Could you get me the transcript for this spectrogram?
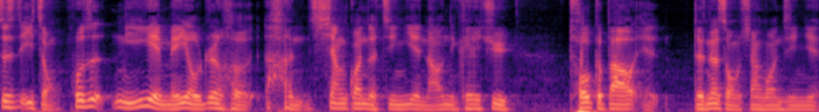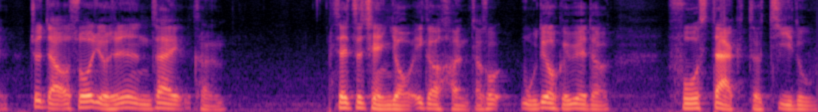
这是一种，或者你也没有任何很相关的经验，然后你可以去 talk about it 的那种相关经验。就假如说有些人在可能在之前有一个很，假如说五六个月的 full stack 的记录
